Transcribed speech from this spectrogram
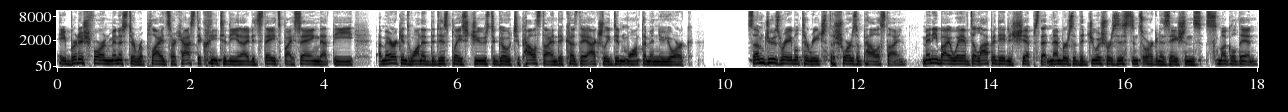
A British foreign minister replied sarcastically to the United States by saying that the Americans wanted the displaced Jews to go to Palestine because they actually didn't want them in New York. Some Jews were able to reach the shores of Palestine, many by way of dilapidated ships that members of the Jewish resistance organizations smuggled in.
